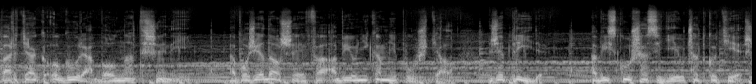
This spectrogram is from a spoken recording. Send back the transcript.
Parťák Ogura bol nadšený a požiadal šéfa, aby ju nikam nepúšťal, že príde a vyskúša si dievčatko tiež.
